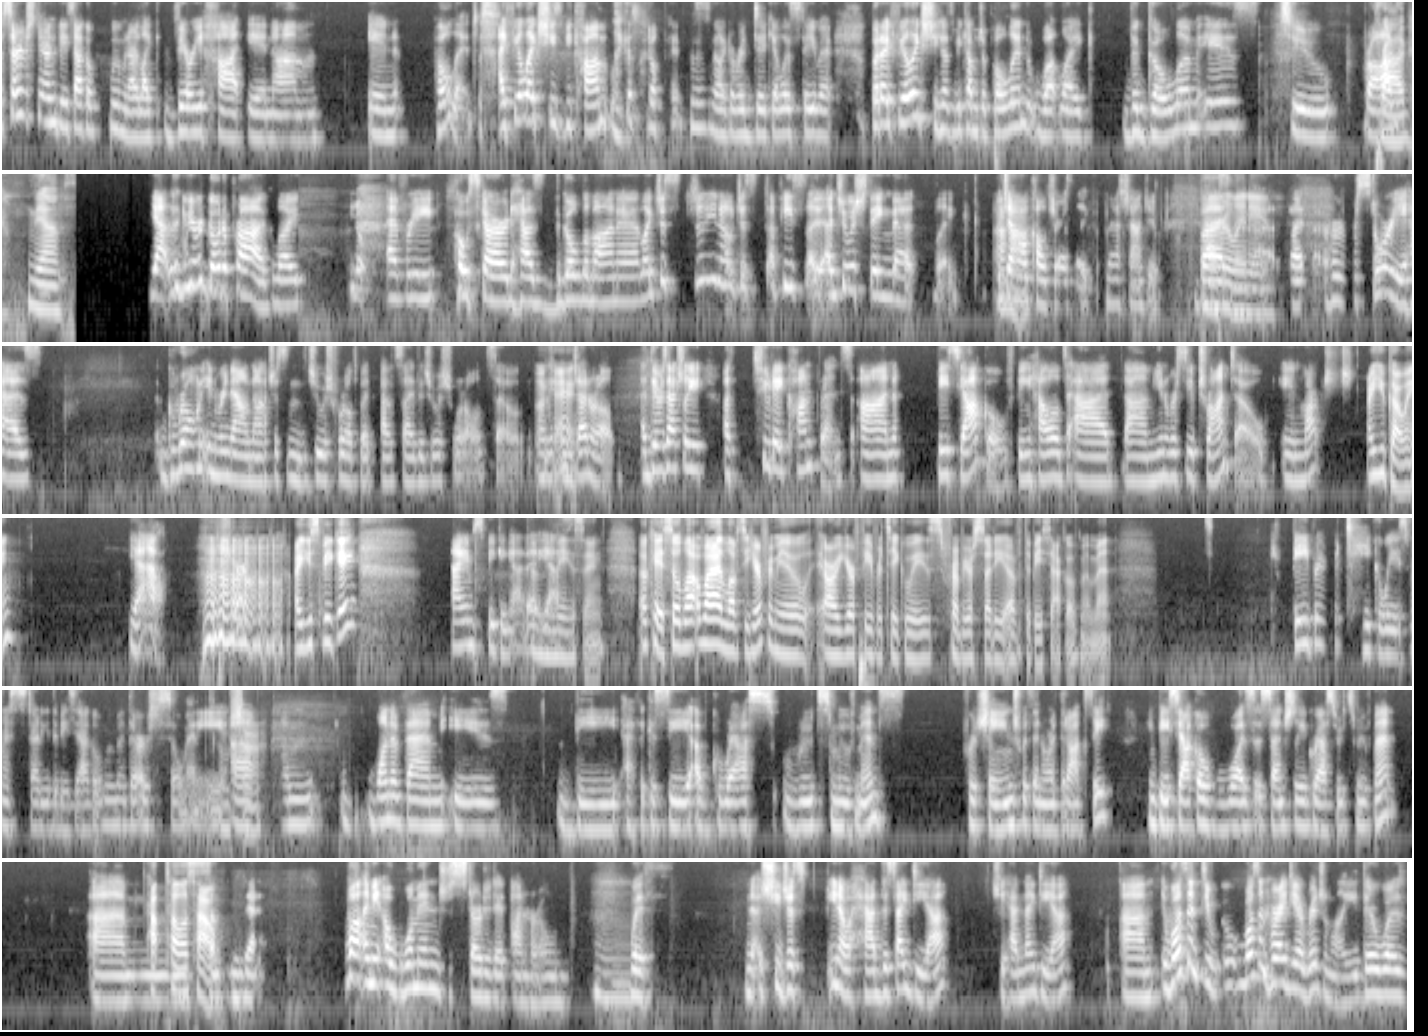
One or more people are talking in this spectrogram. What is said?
Sarah Schenirer and the movement are like very hot in um in Poland. I feel like she's become like a little bit. This is like a ridiculous statement, but I feel like she has become to Poland what like the Golem is to Prague. Prague, yeah, yeah. Like if you ever go to Prague, like you know, every postcard has the golem on it, like just you know, just a piece, a, a Jewish thing that like uh-huh. general culture is like latched onto. But really neat. Uh, but her story has grown in renown not just in the Jewish world but outside the Jewish world. So okay. in general, and there's actually a two-day conference on Beis Yaakov being held at um, University of Toronto in March. Are you going? Yeah. Sure. Are you speaking? I am speaking at it. Amazing. Yes. Okay, so what I'd love to hear from you are your favorite takeaways from your study of the Beis Yaakov movement. Favorite takeaways from my study of the Beis Yaakov movement. There are so many. I'm sure. Um, one of them is the efficacy of grassroots movements for change within Orthodoxy. And Beis Yaakov was essentially a grassroots movement. Um, tell us how. That, well, I mean, a woman just started it on her own mm. with she just you know had this idea. She had an idea. Um, it wasn't it wasn't her idea originally. There was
